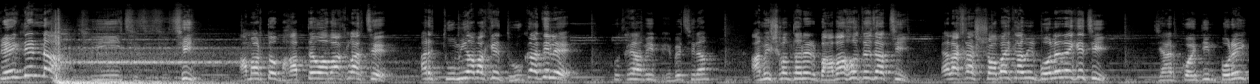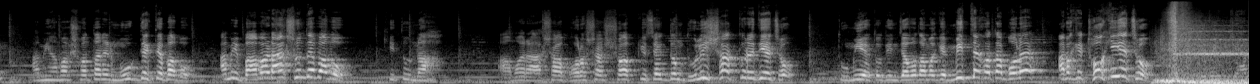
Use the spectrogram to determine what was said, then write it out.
প্রেগনেন্ট না? ছি ছি, ছি। আমার তো ভাবতেও অবাক লাগছে। আরে তুমি আমাকে ধোকা দিলে? কোথায় আমি ভেবেছিলাম আমি সন্তানের বাবা হতে যাচ্ছি? এলাকার সবাইকে আমি বলে রেখেছি। যে আর কয়েকদিন পরেই আমি আমার সন্তানের মুখ দেখতে পাবো, আমি বাবা ডাক শুনতে পাবো। কিন্তু না, আমার আশা, ভরসা সব কিছু একদম ধুলিস্বাদ করে দিয়েছ। তুমি এতদিন যাবত আমাকে মিথ্যে কথা বলে আমাকে ঠকিয়েছো। তুমি কেন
